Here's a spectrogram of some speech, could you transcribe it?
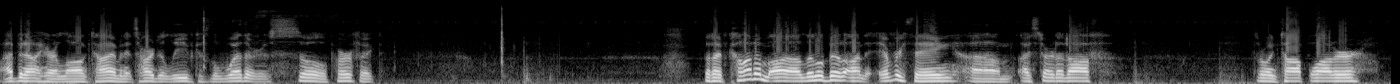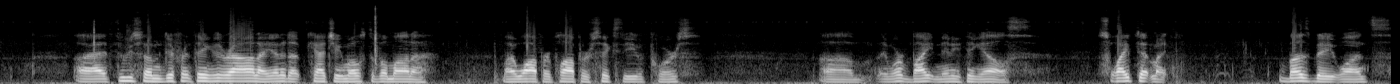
I've been out here a long time and it's hard to leave because the weather is so perfect. But I've caught them a little bit on everything. Um, I started off throwing top water. I threw some different things around. I ended up catching most of them on a my Whopper Plopper 60, of course. Um, they weren't biting anything else. Swiped at my buzzbait once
